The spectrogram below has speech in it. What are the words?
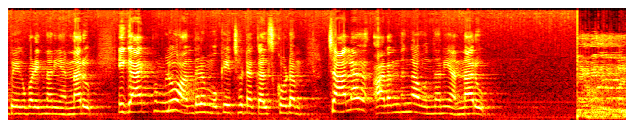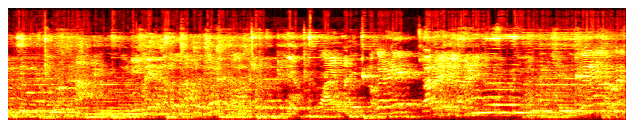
ఉపయోగపడిందని అన్నారు. ఈ కార్యక్రమంలో అందరం ఒకే చోట కలుసుకోవడం చాలా ఆనందంగా ఉందని అన్నారు. ఓకే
